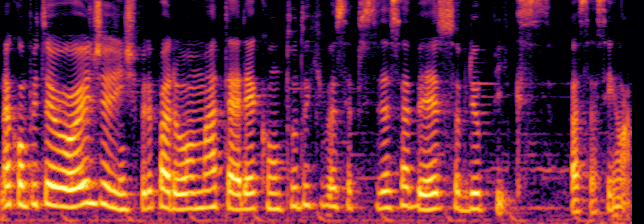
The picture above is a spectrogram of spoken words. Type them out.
Na Computer World, a gente preparou uma matéria com tudo o que você precisa saber sobre o Pix. Acessem lá.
